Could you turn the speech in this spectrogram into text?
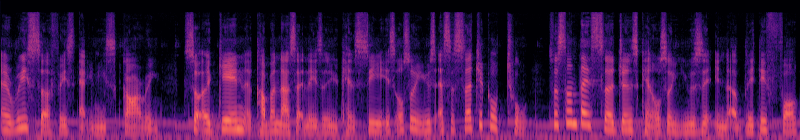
and resurface acne scarring. So again, a carbon dioxide laser you can see is also used as a surgical tool. So sometimes surgeons can also use it in the ablative form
